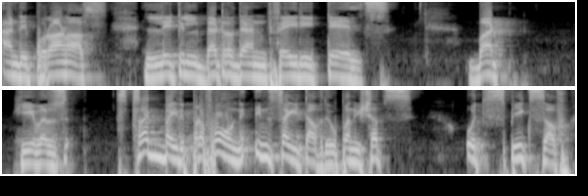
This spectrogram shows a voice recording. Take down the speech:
and the Puranas little better than fairy tales. But he was struck by the profound insight of the Upanishads, which speaks of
